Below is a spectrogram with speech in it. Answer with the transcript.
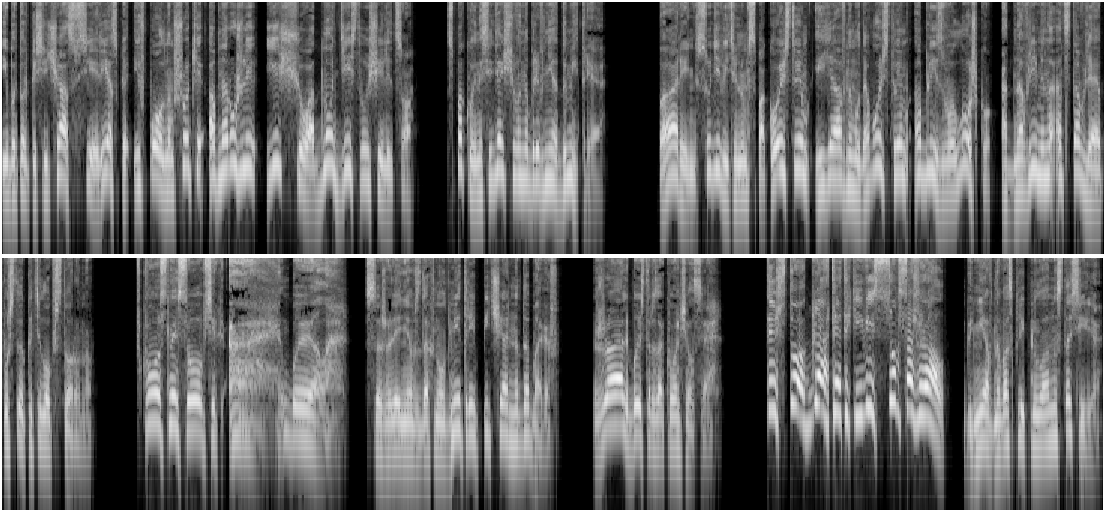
Ибо только сейчас все резко и в полном шоке обнаружили еще одно действующее лицо — спокойно сидящего на бревне Дмитрия. Парень с удивительным спокойствием и явным удовольствием облизывал ложку, одновременно отставляя пустой котелок в сторону. «Вкусный супчик, ах, был», — с сожалением вздохнул Дмитрий, печально добавив. «Жаль, быстро закончился». «Ты что, гад этакий, весь суп сожрал?» — гневно воскликнула Анастасия.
